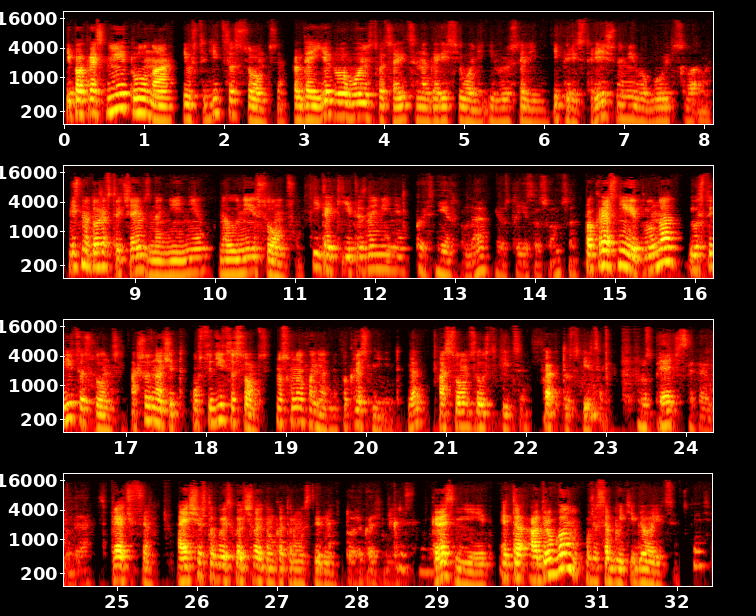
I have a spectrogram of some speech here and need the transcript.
И покраснеет луна, и устыдится солнце, когда его воинство царится на горе Сионе и в Иерусалиме, и перед встречными его будет слава. Здесь мы тоже встречаем знамения на луне и солнце. И какие-то знамения. Краснеет луна и устыдится солнце. Покраснеет луна и устыдится солнце. А что значит устыдится солнце? Ну, с луной понятно, покраснеет, да? А солнце устыдится. Как это устыдится? Ну, спрячется как бы, да. Спрячется. А еще что происходит с человеком, которому стыдно? Тоже краснеет. Краснеет. Это о другом уже событии говорится?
